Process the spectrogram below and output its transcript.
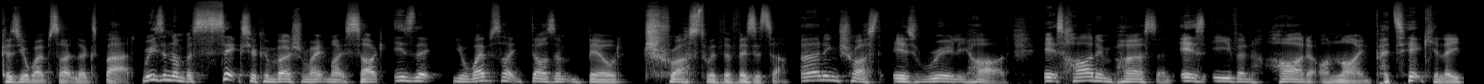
because your website looks bad. Reason number six your conversion rate might suck is that your website doesn't build trust with the visitor. Earning trust is really hard. It's hard in person, it's even harder online, particularly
